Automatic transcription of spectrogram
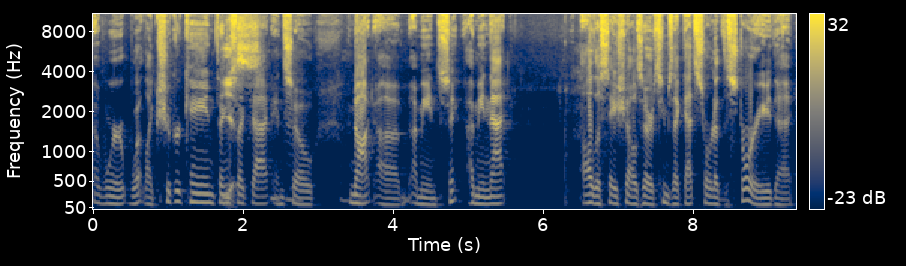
Uh, were what like sugar cane, things Yes. like that, and so not. Uh, I mean, I mean that all the Seychelles there. It seems like that's sort of the story that.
